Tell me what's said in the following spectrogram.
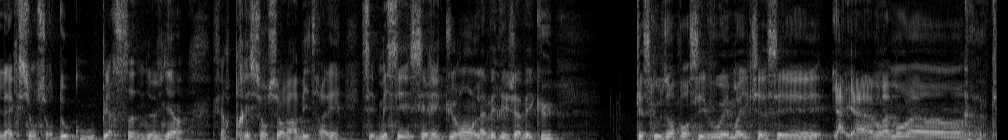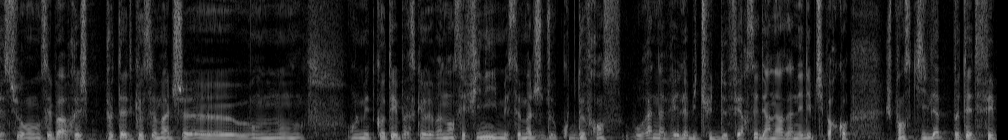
l'action sur Doku où personne ne vient faire pression sur l'arbitre. Mais c'est récurrent, on l'avait déjà vécu. Qu'est-ce que vous en pensez, vous, Emmerich Il y, y a vraiment un. Cassure, on ne sait pas. Après, peut-être que ce match, euh, on, le met de côté parce que maintenant c'est fini. Mais ce match de Coupe de France, où Rennes avait l'habitude de faire ces dernières années des petits parcours, je pense qu'il a peut-être fait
